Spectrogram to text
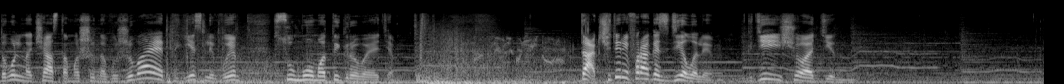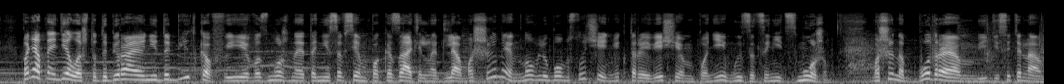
Довольно часто машина выживает, если вы с умом отыгрываете. Так, 4 фрага сделали. Где еще один? Понятное дело, что добираю недобитков, и, возможно, это не совсем показательно для машины, но в любом случае некоторые вещи по ней мы заценить сможем. Машина бодрая и действительно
